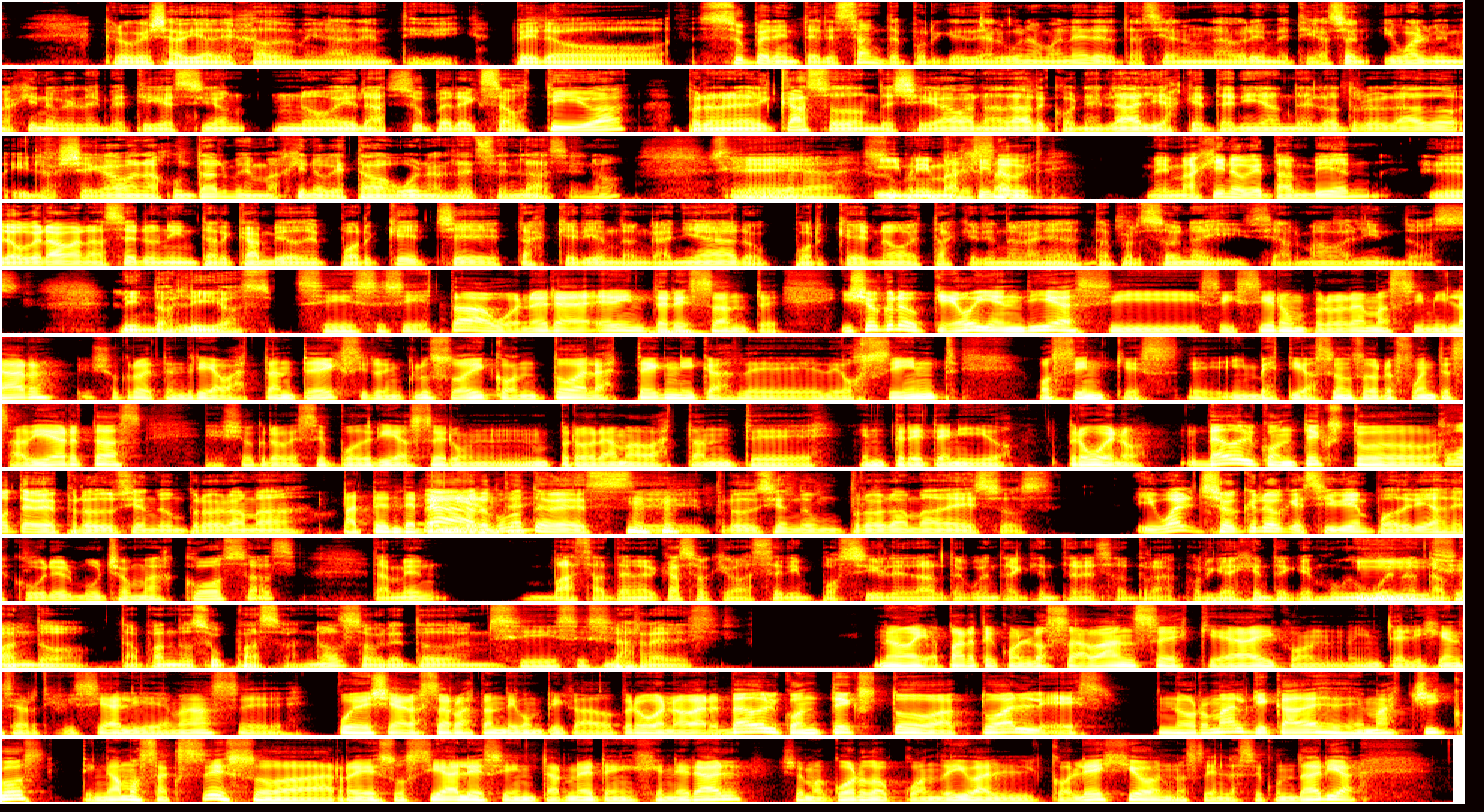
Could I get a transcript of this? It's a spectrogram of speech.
creo que ya había dejado de mirar MTV. Pero súper interesante porque de alguna manera te hacían una breve investigación. Igual me imagino que la investigación no era súper exhaustiva, pero en el caso donde llegaban a dar con el alias que tenían del otro lado y los llegaban a juntar, me imagino que estaba bueno el desenlace, ¿no? Sí, Eh, era y me imagino que-. Me imagino que también lograban hacer un intercambio de por qué, che, estás queriendo engañar o por qué no estás queriendo engañar a esta persona y se armaba lindos, lindos líos. Sí, sí, sí, estaba bueno, era, era interesante. Y yo creo que hoy en día si se hiciera un programa similar, yo creo que tendría bastante éxito, incluso hoy con todas las técnicas de, de OSINT, OSINT que es eh, investigación sobre fuentes abiertas, eh, yo creo que se podría hacer un, programa bastante entretenido. Pero bueno, dado el contexto ¿Cómo te ves produciendo un programa? patente Claro, pendiente. ¿cómo te ves eh, produciendo un programa de esos? Igual yo creo que si bien podrías descubrir muchas más cosas, también vas a tener casos que va a ser imposible darte cuenta de quién tenés atrás, porque hay gente que es muy Y buena sí. tapando, tapando sus pasos, ¿no? Sobre todo en Sí, sí, sí. las redes. No, y aparte con los avances que hay con inteligencia artificial y demás, eh, puede llegar a ser bastante complicado. Pero bueno, a ver, dado el contexto actual, es normal que cada vez desde más chicos tengamos acceso a redes sociales e internet en general. Yo me acuerdo cuando iba al colegio, no sé, en la secundaria,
